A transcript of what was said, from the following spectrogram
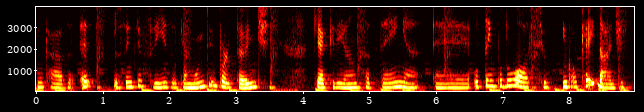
em casa. Eu, eu sempre friso que é muito importante que a criança tenha é, o tempo do ócio, em qualquer idade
